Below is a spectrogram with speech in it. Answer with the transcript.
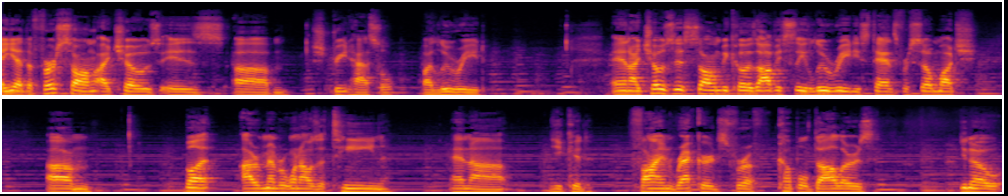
Okay, yeah, the first song I chose is um, Street Hassle by Lou Reed. And I chose this song because obviously Lou Reed, he stands for so much. Um, but I remember when I was a teen and uh, you could find records for a couple dollars, you know,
